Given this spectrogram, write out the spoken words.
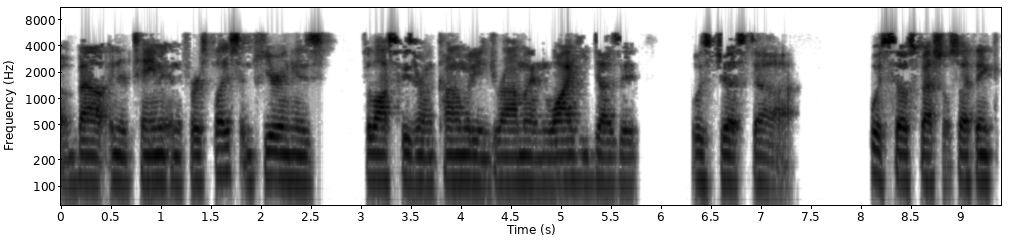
about entertainment in the first place and hearing his philosophies around comedy and drama and why he does it was just uh was so special. So I think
